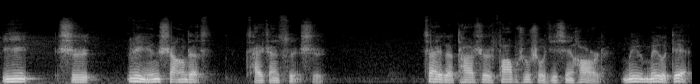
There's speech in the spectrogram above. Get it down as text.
一是运营商的财产损失。再一个，它是发不出手机信号的，没有没有电，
